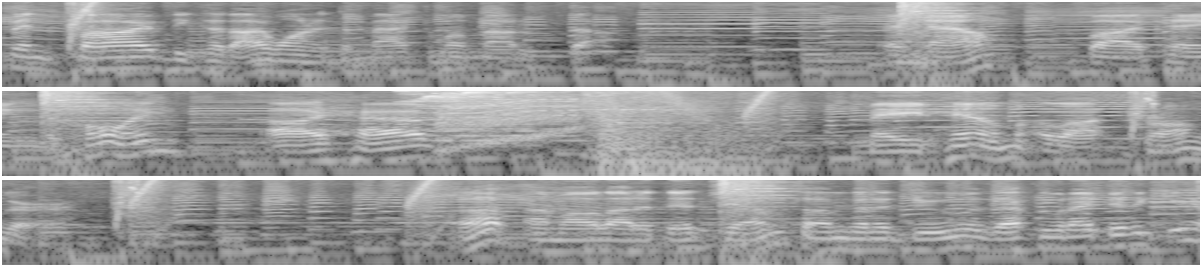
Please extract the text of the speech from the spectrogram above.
spent five because I wanted the maximum amount of stuff. And now, by paying the coin, I have made him a lot stronger. Oh, I'm all out of dead gems, so I'm gonna do exactly what I did again.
